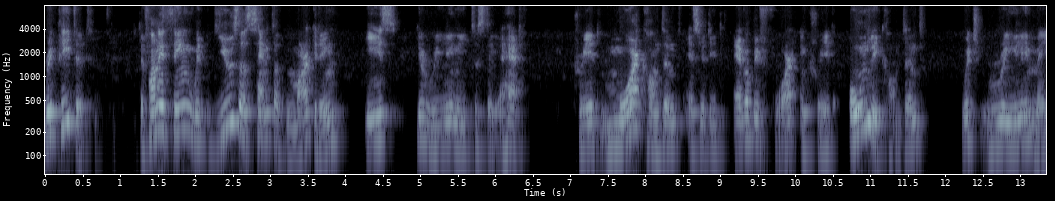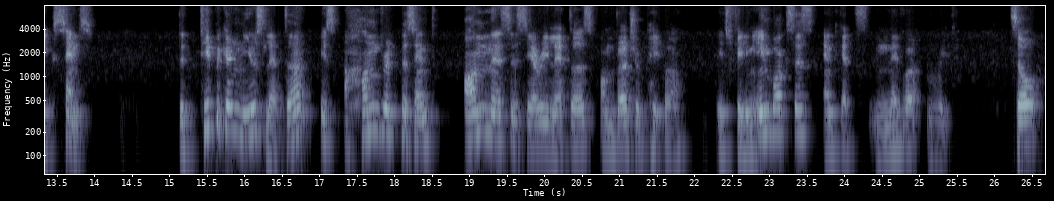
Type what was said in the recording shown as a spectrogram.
repeat it. The funny thing with user-centered marketing is you really need to stay ahead. Create more content as you did ever before and create only content which really makes sense. The typical newsletter is 100% unnecessary letters on virtual paper. It's filling inboxes and gets never read. So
